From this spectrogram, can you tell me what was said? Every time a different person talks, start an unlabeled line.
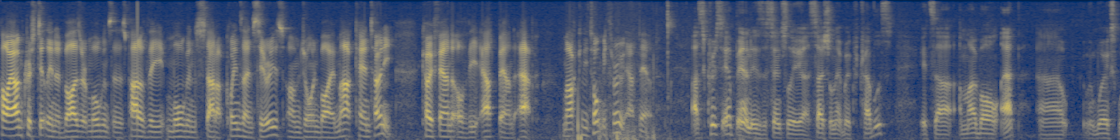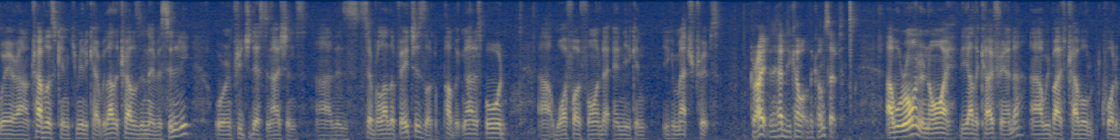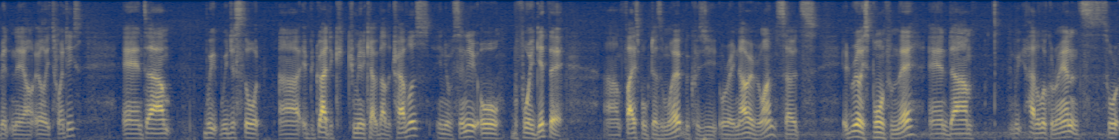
Hi, I'm Chris Titley, an advisor at Morgans, and as part of the Morgans Startup Queensland series, I'm joined by Mark Cantoni, co-founder of the Outbound app. Mark, can you talk me through Outbound?
Uh, so Chris, Outbound is essentially a social network for travellers. It's a, a, mobile app. Uh, it works where uh, travellers can communicate with other travellers in their vicinity or in future destinations. Uh, there's several other features like a public notice board, uh, Wi-Fi finder, and you can you can match trips.
Great. And how did you come up with the concept?
Uh, well, Ryan and I, the other co-founder, uh, we both travelled quite a bit in our early 20s, and um, we, we just thought uh, it'd be great to communicate with other travellers in your vicinity or before you get there. Um, Facebook doesn't work because you already know everyone, so it's it really spawned from there, and um, we had a look around and saw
